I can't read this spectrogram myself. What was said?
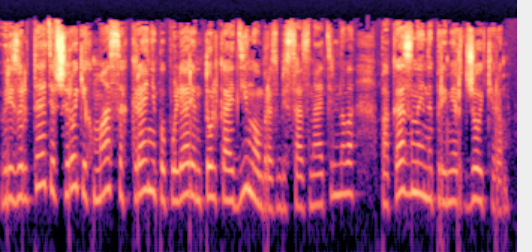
В результате в широких массах крайне популярен только один образ бессознательного, показанный, например, Джокером –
